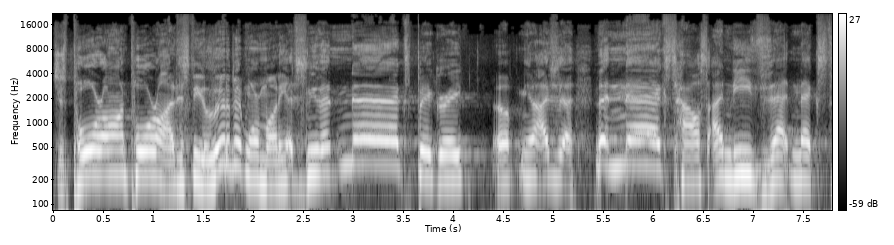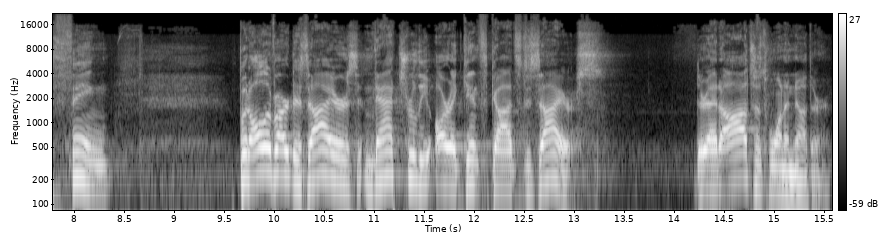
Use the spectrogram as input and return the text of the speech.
Just pour on, pour on. I just need a little bit more money. I just need that next pay grade. Uh, you know, I just uh, that next house. I need that next thing. But all of our desires naturally are against God's desires. They're at odds with one another.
